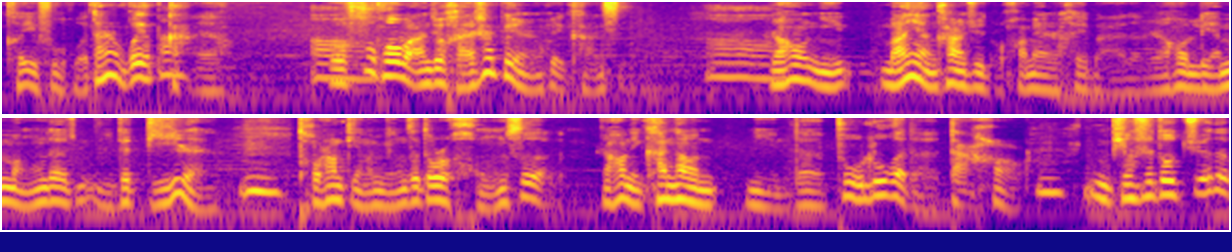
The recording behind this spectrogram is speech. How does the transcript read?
可以复活，但是我也不敢呀。哦我复活完就还是被人会砍死，哦，然后你满眼看上去画面是黑白的，然后联盟的你的敌人，嗯，头上顶的名字都是红色的，然后你看到你的部落的大号，嗯，你平时都觉得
